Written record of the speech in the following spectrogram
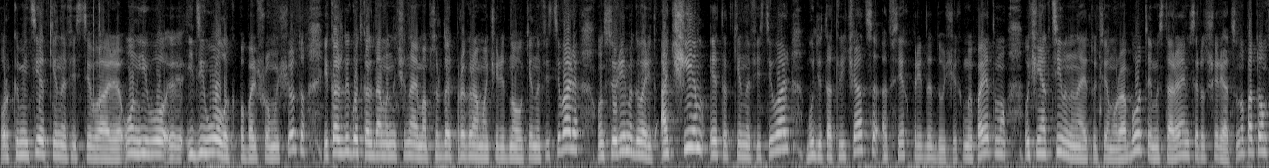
оргкомитет кинофестиваля, он его э, идеолог по большому счету. И каждый год, когда мы начинаем обсуждать программу очередного кинофестиваля, он все время говорит, а чем этот кинофестиваль будет отличаться от всех предыдущих. Мы поэтому очень активно на эту тему работаем и стараемся стараемся расширяться. Но потом,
